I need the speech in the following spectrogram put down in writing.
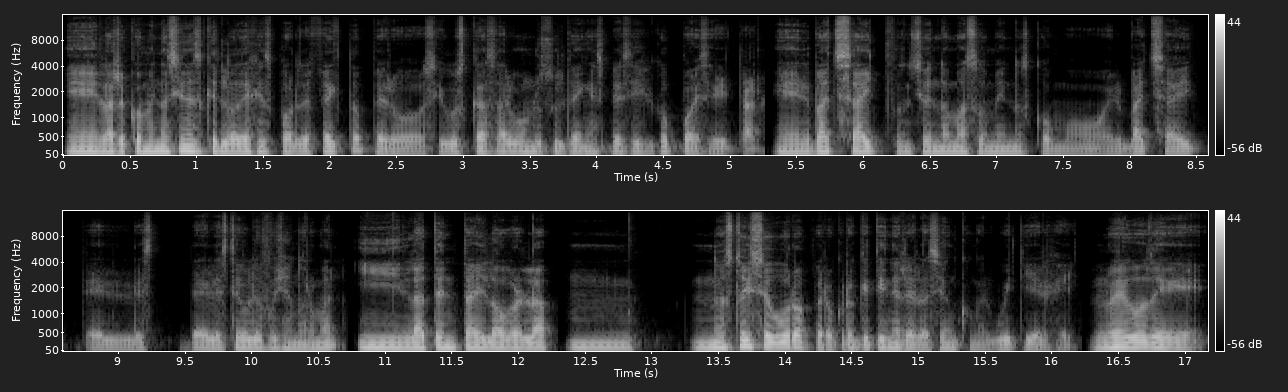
Eh, la recomendación es que lo dejes por defecto, pero si buscas algún resultado en específico, puedes editar. El batch site funciona más o menos como el batch site del, del Stable Diffusion normal. Y Latent Tile Overlap, mm, no estoy seguro, pero creo que tiene relación con el width y el height. Luego de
